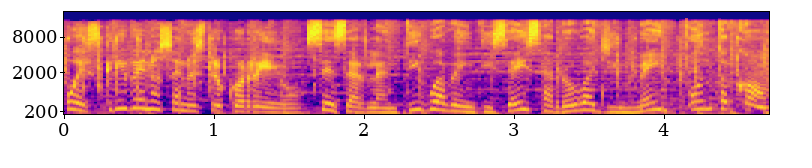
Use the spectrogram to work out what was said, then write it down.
o escríbenos a nuestro correo cesarlantigua26 gmail.com.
